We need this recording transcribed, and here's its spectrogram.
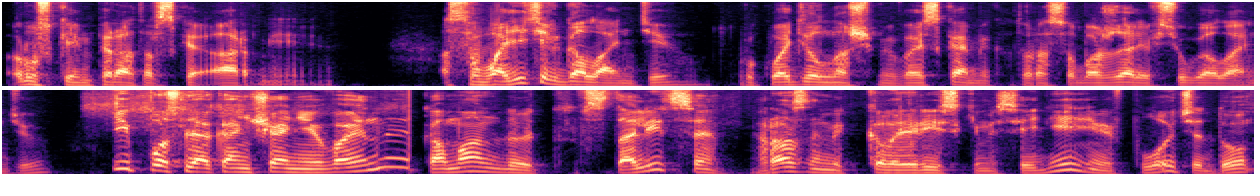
русской императорской армии, освободитель Голландии, руководил нашими войсками, которые освобождали всю Голландию. И после окончания войны командует в столице разными кавалерийскими соединениями вплоть до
